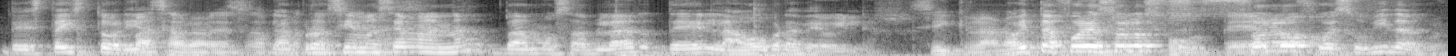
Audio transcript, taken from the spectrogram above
de esta historia, Vas a hablar de esas la próxima semana vamos a hablar de la obra de Euler. Sí, claro. Ahorita tiene solo, putero. solo fue su vida, güey.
